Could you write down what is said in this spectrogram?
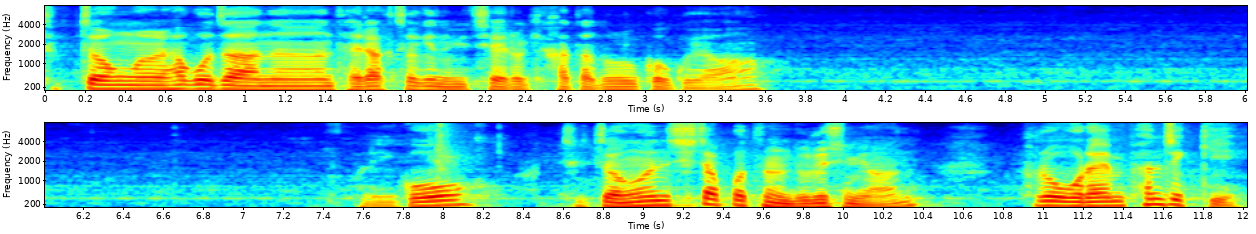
특정을 하고자 하는 대략적인 위치에 이렇게 갖다 놓을 거고요. 그리고 측정은 시작 버튼을 누르시면 프로그램 편집기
